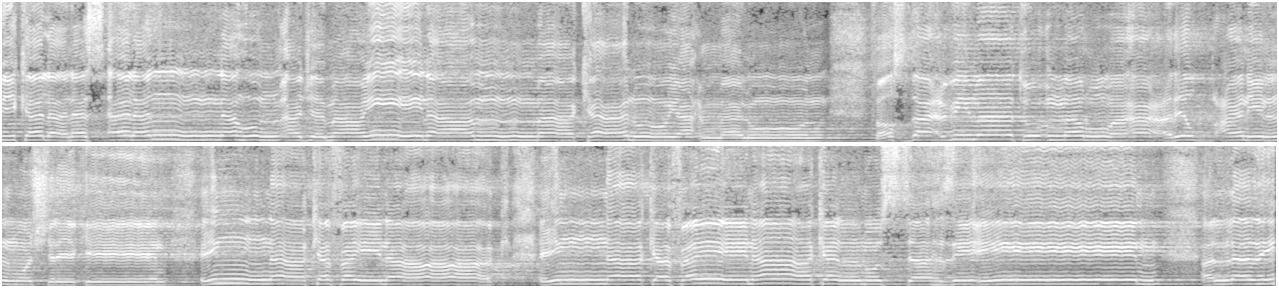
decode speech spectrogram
فوربك لنسألنهم أجمعين عما كانوا يعملون. فاصدع بما تؤمر وأعرض عن المشركين. إنا كفيناك إنا كفيناك المستهزئين. الذين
